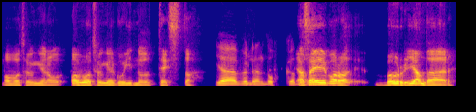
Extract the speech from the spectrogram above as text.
Man var tvungen att, man var tvungen att gå in och testa. Djävulen lockade. Jag säger bara början där.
